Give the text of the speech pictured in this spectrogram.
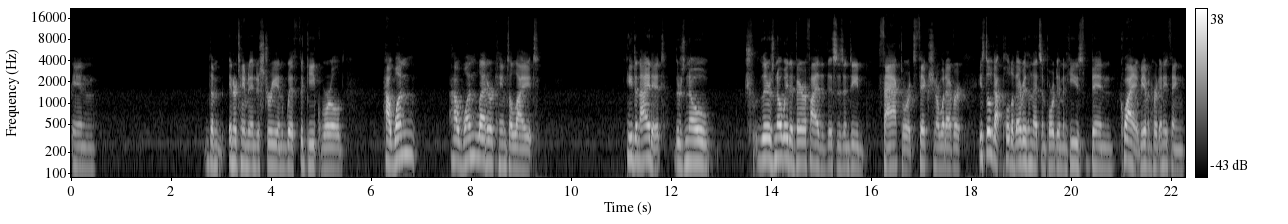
in the entertainment industry and with the geek world. How one how one letter came to light. He denied it. There's no tr- there's no way to verify that this is indeed fact or it's fiction or whatever. He still got pulled of everything that's important to him, and he's been quiet. We haven't heard anything.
